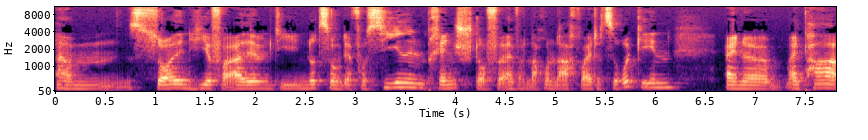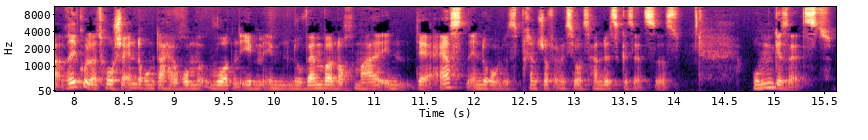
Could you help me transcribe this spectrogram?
ähm, sollen hier vor allem die Nutzung der fossilen Brennstoffe einfach nach und nach weiter zurückgehen. Eine, ein paar regulatorische Änderungen da herum wurden eben im November nochmal in der ersten Änderung des Brennstoffemissionshandelsgesetzes umgesetzt.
